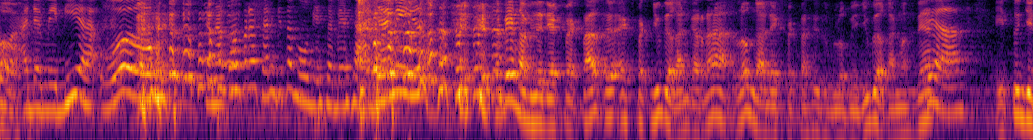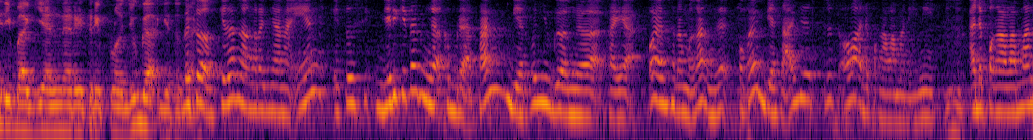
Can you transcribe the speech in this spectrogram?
Oh. ada media wow kenapa perasaan kita mau biasa-biasa aja nih Tapi nggak bisa diekspekt eh, expect juga kan karena lo nggak ada ekspektasi sebelumnya juga kan maksudnya. Iya. Itu jadi bagian dari trip lo juga gitu kan. betul kita nggak ngerencanain itu sih jadi kita nggak keberatan biarpun juga nggak kayak oh yang senang banget enggak pokoknya biasa aja terus oh ada pengalaman ini Mhm. ada pengalaman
